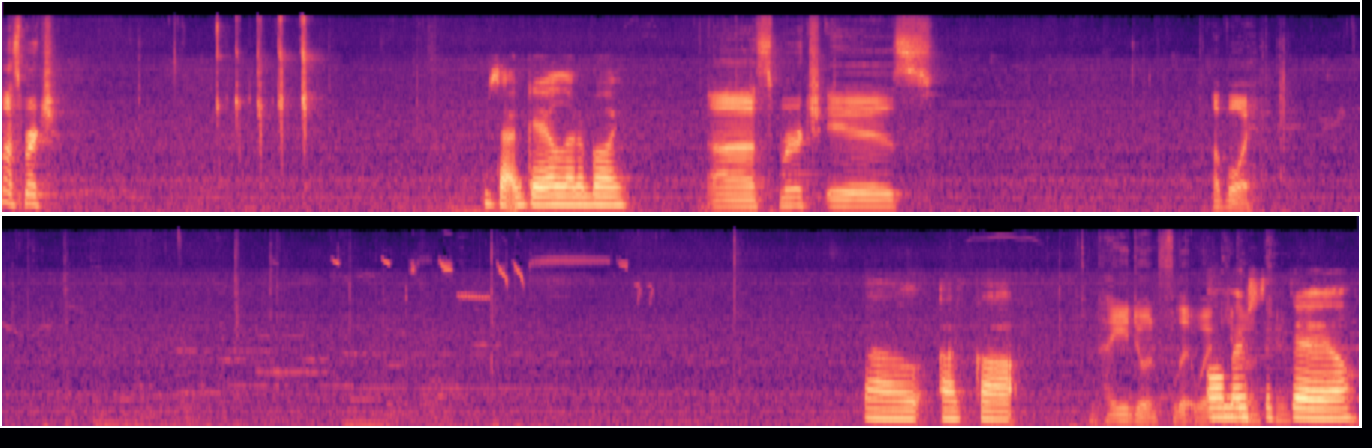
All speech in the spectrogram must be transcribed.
on, Smirch. Is that a girl or a boy? Uh, Smirch is a boy. Well, I've got How you doing, Flitwick? Almost a girl.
